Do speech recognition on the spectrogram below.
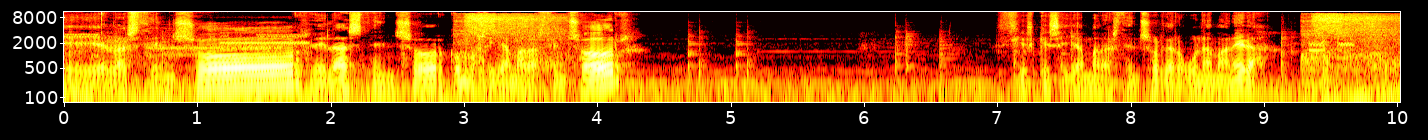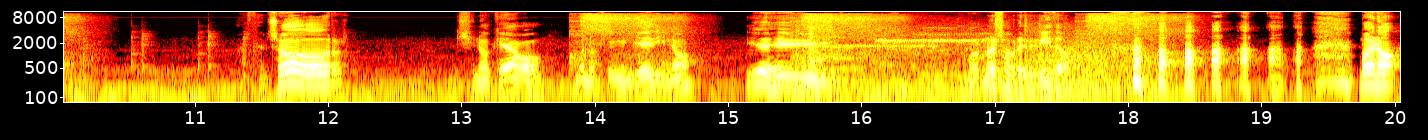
El ascensor, el ascensor, ¿cómo se llama el ascensor? Si es que se llama el ascensor de alguna manera. ¡Ascensor! si no, ¿qué hago? Bueno, soy un Jedi, ¿no? Pues no he sobrevivido. bueno,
